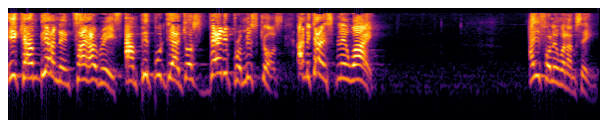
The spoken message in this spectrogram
It can be an entire race, and people there are just very promiscuous, and they can't explain why. Are you following what I'm saying?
